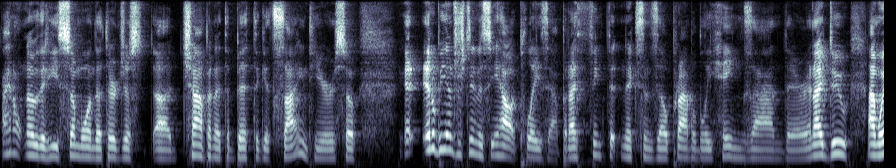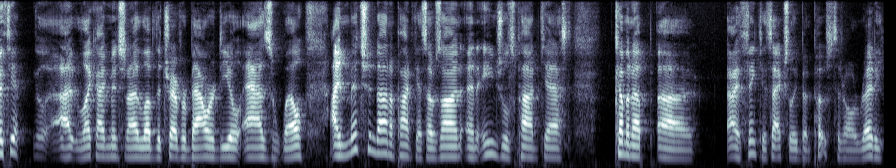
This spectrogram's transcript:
I don't know that he's someone that they're just uh, chomping at the bit to get signed here. So, it'll be interesting to see how it plays out. But I think that Nick Senzel probably hangs on there, and I do. I'm with you. I, like I mentioned, I love the Trevor Bauer deal as well. I mentioned on a podcast. I was on an Angels podcast coming up. Uh, I think it's actually been posted already.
